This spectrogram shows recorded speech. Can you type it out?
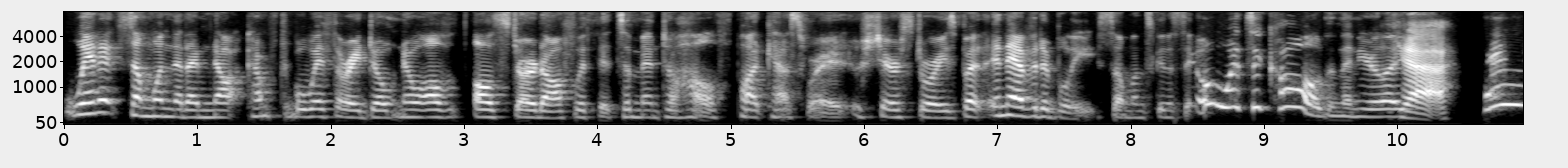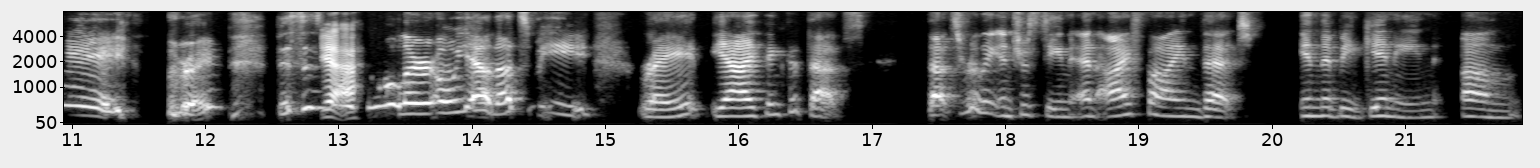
when it's someone that I'm not comfortable with or I don't know, I'll I'll start off with it's a mental health podcast where I share stories, but inevitably someone's going to say, "Oh, what's it called?" And then you're like, "Yeah, hey." Right. This is yeah. Oh yeah, that's me. Right. Yeah. I think that that's, that's really interesting. And I find that in the beginning, um,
